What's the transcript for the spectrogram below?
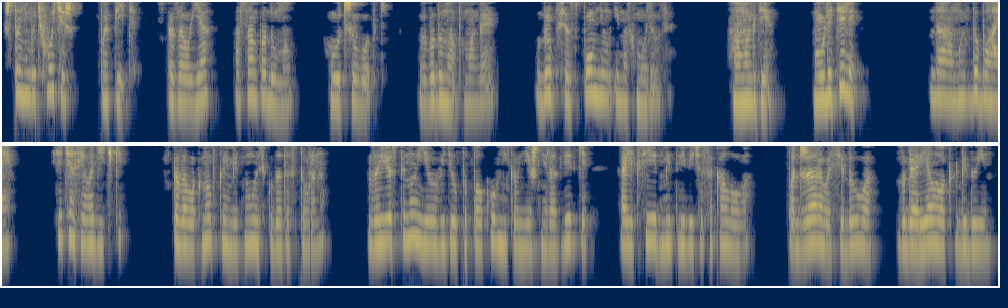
Что-нибудь хочешь?» «Попить», — сказал я, а сам подумал. «Лучше водки. С бодуна помогает». Вдруг все вспомнил и нахмурился. «А мы где? Мы улетели?» «Да, мы в Дубае. Сейчас я водички», — сказала кнопка и метнулась куда-то в сторону. За ее спиной я увидел подполковника внешней разведки Алексея Дмитриевича Соколова, поджарого, седого, загорелого, как бедуин,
